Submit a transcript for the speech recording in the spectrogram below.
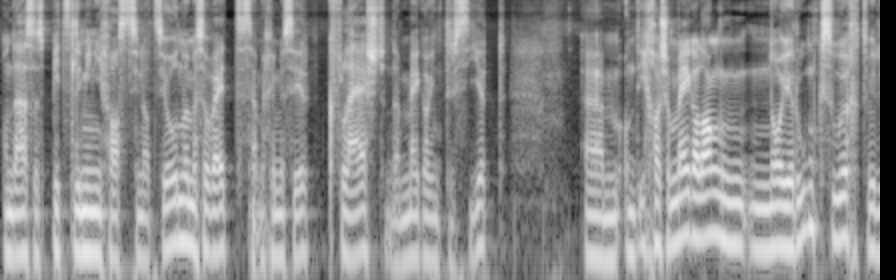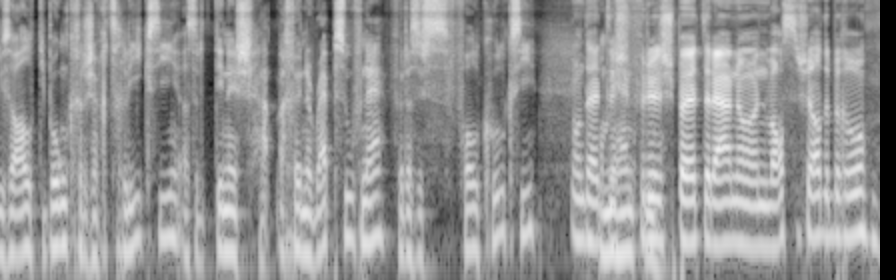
Und auch so ein bisschen meine Faszination, wenn man so will. Das hat mich immer sehr geflasht und mega interessiert. Ähm, und ich habe schon mega lange einen neuen Raum gesucht, weil unser alter Bunker ist einfach zu klein war. Also dort drin ist, hat man können Raps aufnehmen für das war es voll cool. Gewesen. Und hat Und wir er früher später auch noch einen Wasserschaden bekommen?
